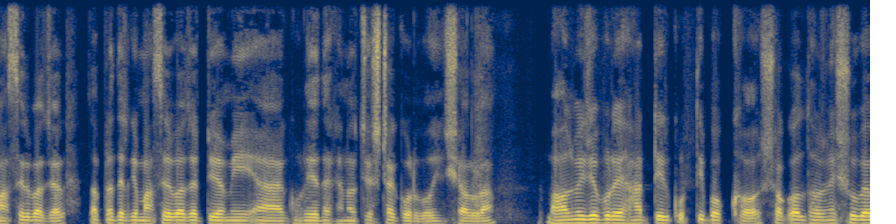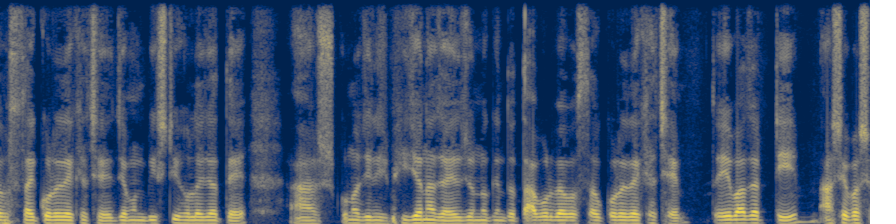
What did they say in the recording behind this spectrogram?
মাছের বাজার। তো আপনাদেরকে মাছের বাজারটি আমি ঘুরিয়ে দেখানোর চেষ্টা করব, ইনশাল্লাহ। ভাওয়াল মির্জাপুরে হাটটির কর্তৃপক্ষ সকল ধরনের সুব্যবস্থাই করে রেখেছে, যেমন বৃষ্টি হলে যাতে কোনো জিনিস ভিজে না যায় এর জন্য কিন্তু তাঁবুর ব্যবস্থাও করে রেখেছে। তো এই বাজারটি আশেপাশে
